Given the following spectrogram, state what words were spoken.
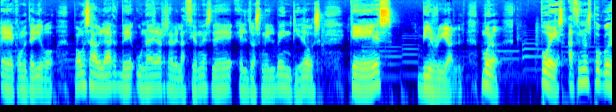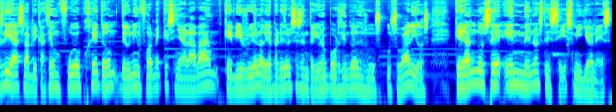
eh, como te digo, vamos a hablar de una de las revelaciones del 2022, que es Be Real. Bueno, pues hace unos pocos días la aplicación fue objeto de un informe que señalaba que BeReal había perdido el 61% de sus usuarios, quedándose en menos de 6 millones.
